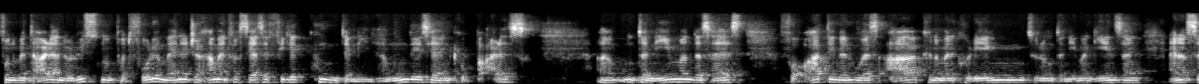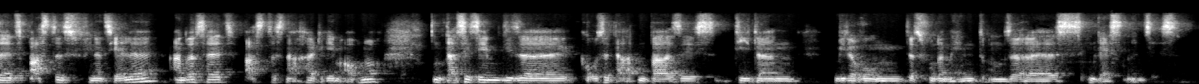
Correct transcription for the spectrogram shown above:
fundamentale Analysten und Portfolio-Manager haben einfach sehr, sehr viele Kundentermine. Amundi ist ja ein globales äh, Unternehmen. Das heißt, vor Ort in den USA können meine Kollegen zu den Unternehmern gehen und sagen, einerseits passt das Finanzielle, andererseits passt das Nachhaltige eben auch noch. Und das ist eben diese große Datenbasis, die dann wiederum das Fundament unseres Investments ist.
